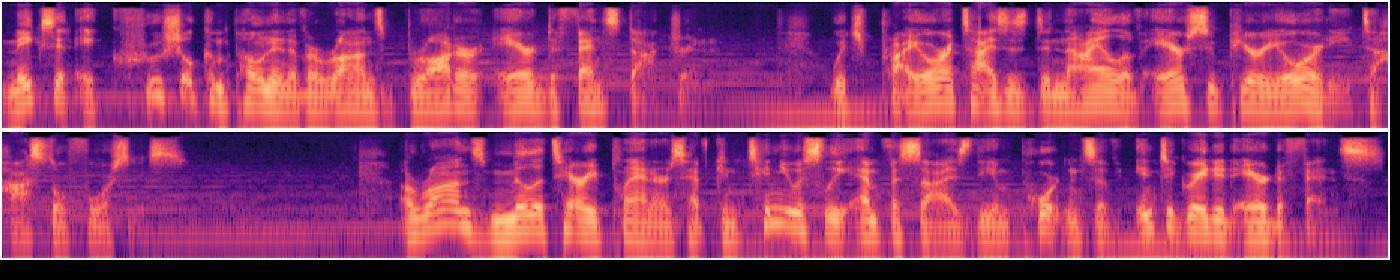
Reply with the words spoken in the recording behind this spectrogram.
makes it a crucial component of Iran's broader air defense doctrine, which prioritizes denial of air superiority to hostile forces. Iran's military planners have continuously emphasized the importance of integrated air defense,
